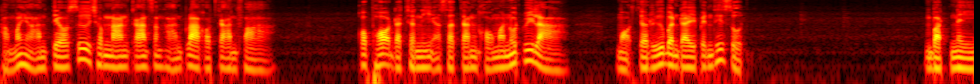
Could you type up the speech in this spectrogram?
ทำให้หานเตียวซื่อชำนาญการสังหารปรากฏการฟ้า ก็เพราะดัชนีอัศจรรย์ของมนุษย์วิลา เหมาะจะรื้อบันไดเป็นที่สุด บัดนี้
